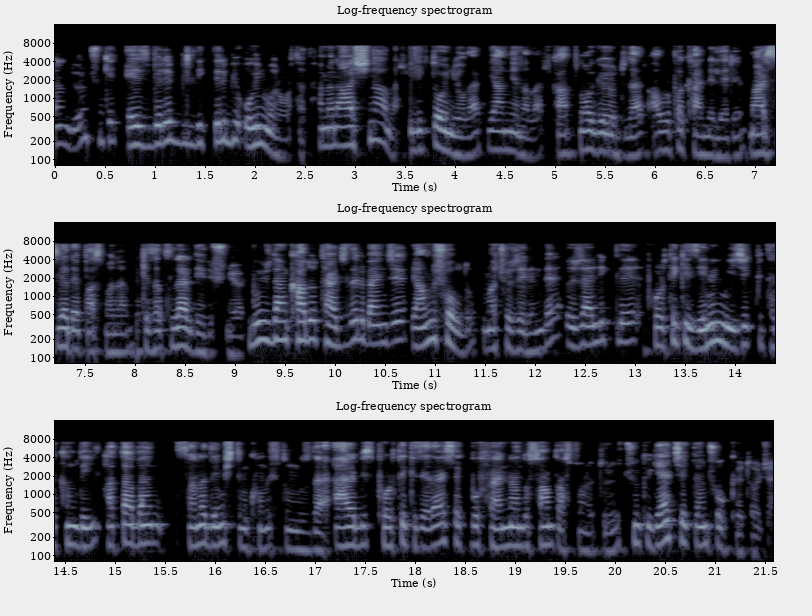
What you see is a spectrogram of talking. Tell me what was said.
Tayland diyorum çünkü ezbere bildikleri bir oyun var ortada. Hemen aşinalar. Birlikte oynuyorlar. Yan yanalar. Camp Nou gördüler. Avrupa karneleri. Marsilya deplasmanı. Herkes hatırlar diye düşünüyorum. Bu yüzden kadro tercihleri bence yanlış oldu maç özelinde. Özellikle Portekiz yenilmeyecek bir takım değil. Hatta ben sana demiştim konuştuğumuzda eğer biz Portekiz edersek bu Fernando Santos'tan ötürü. Çünkü gerçekten çok kötü hoca.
